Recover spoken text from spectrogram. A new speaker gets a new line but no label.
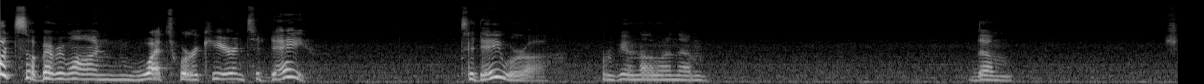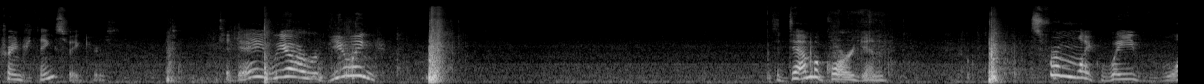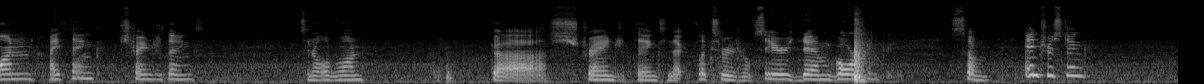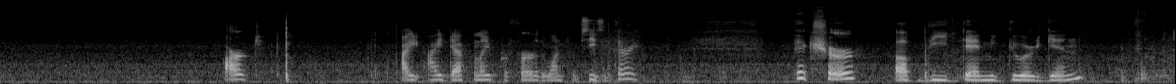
What's up everyone? What's work here and today today we're uh reviewing another one of them them Stranger Things figures. Today we are reviewing the Demogorgon. It's from like wave one, I think, Stranger Things. It's an old one uh, Stranger Things Netflix original series, Demogorgon. Some interesting art. I, I definitely prefer the one from season 3. Picture of the Demogorgon.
